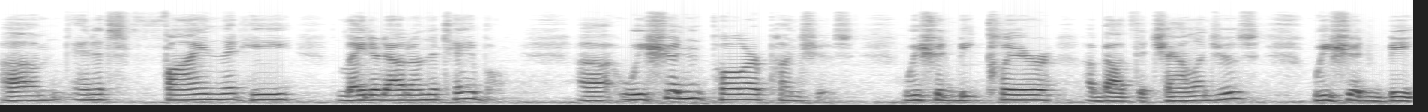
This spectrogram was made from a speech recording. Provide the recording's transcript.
um, and it's fine that he laid it out on the table. Uh, we shouldn't pull our punches. We should be clear about the challenges. We should be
